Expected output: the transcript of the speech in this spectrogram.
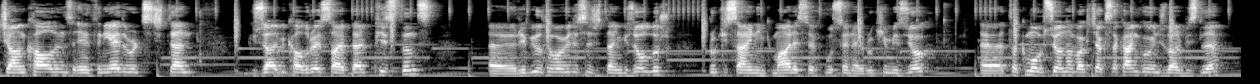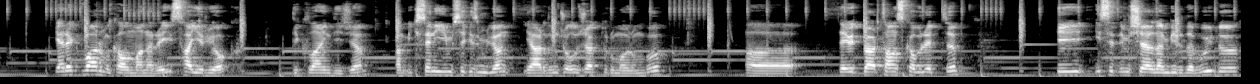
John Collins, Anthony Edwards cidden güzel bir kadroya sahipler. Pistons e, rebuild yapabilirse cidden güzel olur. Rookie signing maalesef bu sene rookie'miz yok. E, takım opsiyonuna bakacaksak hangi oyuncular bizle? Gerek var mı kalmana reis? Hayır yok. Decline diyeceğim. Tam 2 sene 28 milyon yardımcı olacaktır umarım bu. Ee, David Bertans kabul etti. Ki istediğim şeylerden biri de buydu.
